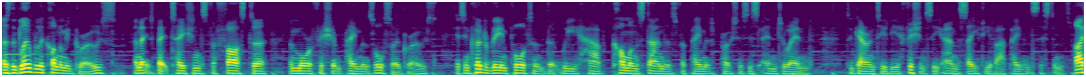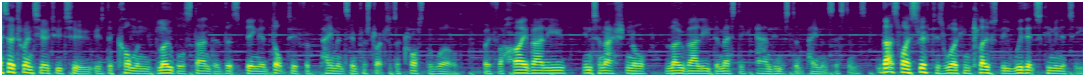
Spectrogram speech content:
As the global economy grows and expectations for faster and more efficient payments also grows, it's incredibly important that we have common standards for payments processes end to end to guarantee the efficiency and safety of our payment systems. ISO 20022 is the common global standard that's being adopted for payments infrastructures across the world, both for high value, international, low value, domestic and instant payment systems. That's why SWIFT is working closely with its community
